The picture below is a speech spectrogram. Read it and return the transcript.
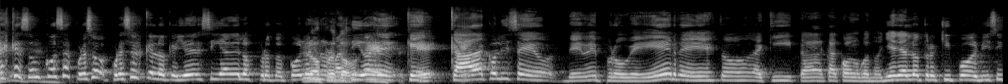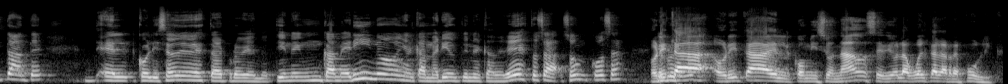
es que son cosas, por eso, por eso es que lo que yo decía de los protocolos Los normativos proto- de eh, que eh, cada coliseo debe proveer de esto de aquí, ta, ta, cuando, cuando llegue el otro equipo, el visitante, el coliseo debe estar proveyendo. Tienen un camerino, en el camerino tiene que haber esto, o sea, son cosas... Ahorita, ahorita el comisionado se dio la vuelta a la República,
